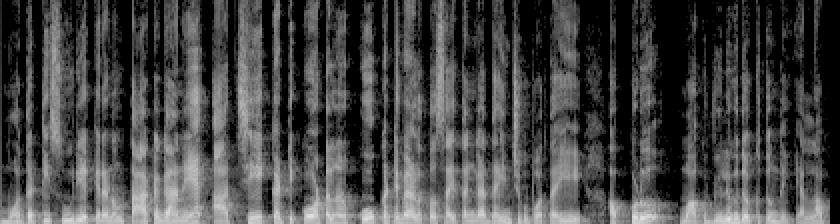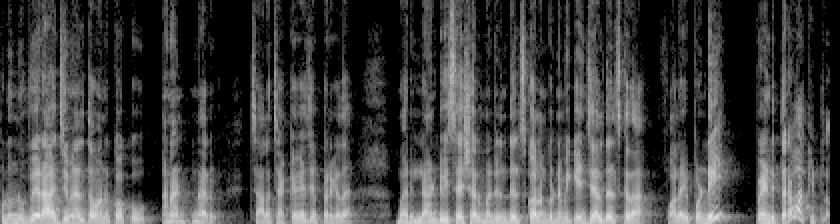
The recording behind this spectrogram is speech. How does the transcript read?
మొదటి సూర్యకిరణం తాకగానే ఆ చీకటి కోటలను కోకటి వేళ్ళతో సైతంగా దహించుకుపోతాయి. అప్పుడు మాకు వెలుగు దక్కుతుంది. ఎల్లప్పుడూ నువ్వే రాజ్యం వెళ్తావు అనుకోకు అని అంటున్నారు. చాలా చక్కగా చెప్పారు కదా. మరి ఇలాంటి విశేషాలు మరిన్ని తెలుసుకోవాలనుకుంటే మీకు ఏం చేయాలో తెలుసు కదా. ఫాలో అయిపోండి. వెండి తెర వాకిట్లో.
